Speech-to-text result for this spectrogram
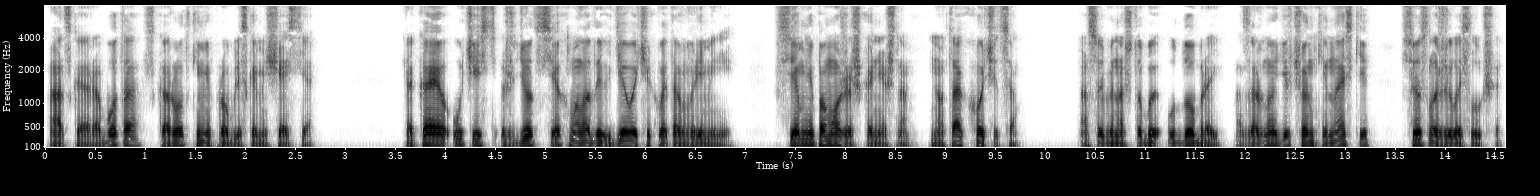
Адская работа с короткими проблесками счастья. Такая участь ждет всех молодых девочек в этом времени. Всем не поможешь, конечно, но так хочется. Особенно, чтобы у доброй, озорной девчонки Наськи все сложилось лучше.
